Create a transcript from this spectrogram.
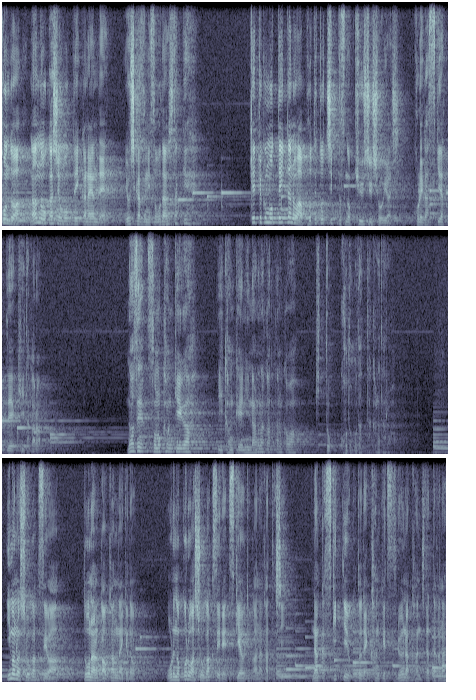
今度は何のお菓子を持っていくか悩んで吉和に相談したっけ。結局持っていったのはポテトチップスの九州醤油味。これが好きだって聞いたから。なぜその関係がいい関係にならなかったのかはきっと子供だったからだろう。今の小学生はどうなのかわかんないけど俺の頃は小学生で付き合うとかなかったしなんか好きっていうことで完結するような感じだったかな。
